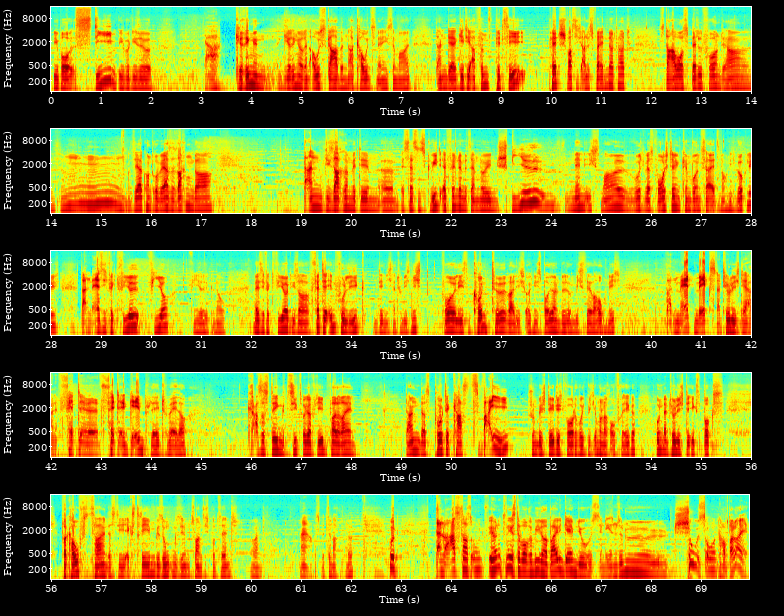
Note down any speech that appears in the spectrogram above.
Über Steam, über diese ja, geringen, geringeren Ausgaben-Accounts, nenne ich sie mal. Dann der GTA 5 PC-Patch, was sich alles verändert hat. Star Wars Battlefront, ja, hm, sehr kontroverse Sachen da. Dann die Sache mit dem äh, Assassin's Creed Erfinder mit seinem neuen Spiel, nenne ich es mal, wo ich mir das vorstellen, kennen wir uns ja jetzt noch nicht wirklich. Dann Mass Effect 4, 4, 4 genau. Mass Effect 4, dieser fette Info-Leak, den ich natürlich nicht vorlesen konnte, weil ich euch nicht spoilern will und mich selber auch nicht. Dann Mad Max, natürlich der fette, fette Gameplay-Trailer. Krasses Ding, zieht euch auf jeden Fall rein. Dann das Podcast 2, schon bestätigt wurde, wo ich mich immer noch aufrege. Und natürlich die Xbox Verkaufszahlen, dass die extrem gesunken sind um 20%. Und naja, was willst du machen, ne? Gut, dann war's das und wir hören uns nächste Woche wieder bei den Game News. In diesem Sinne, tschüss und haut rein.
